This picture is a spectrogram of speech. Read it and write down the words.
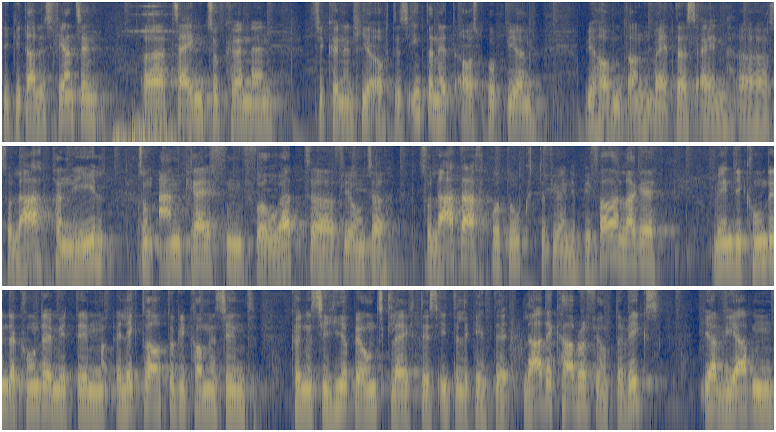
digitales Fernsehen, äh, zeigen zu können. Sie können hier auch das Internet ausprobieren. Wir haben dann weiters ein äh, Solarpanel zum Angreifen vor Ort äh, für unser Solardachprodukt, für eine PV-Anlage wenn die Kundin, der Kunde mit dem Elektroauto gekommen sind, können Sie hier bei uns gleich das intelligente Ladekabel für unterwegs erwerben.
